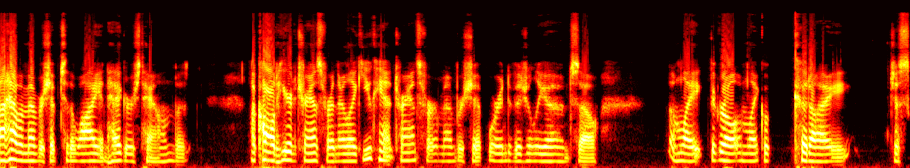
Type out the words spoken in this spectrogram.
I have a membership to the Y in Hagerstown, but I called here to transfer, and they're like, you can't transfer a membership. We're individually owned. So I'm like, the girl, I'm like, well, could I just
